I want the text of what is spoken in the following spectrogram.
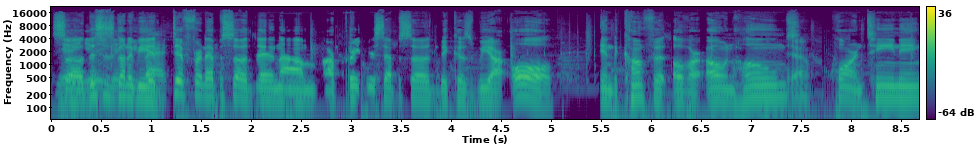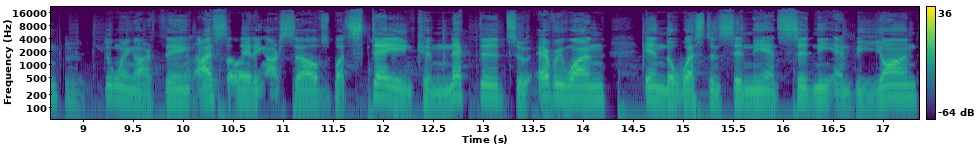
So Yeah, this yeah, is going to be a different episode than um, our previous episode because we are all in the comfort of our own homes, Yeah. quarantining, Mm. doing our thing, like it. isolating ourselves, but staying connected to everyone in the Western Sydney and Sydney and beyond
